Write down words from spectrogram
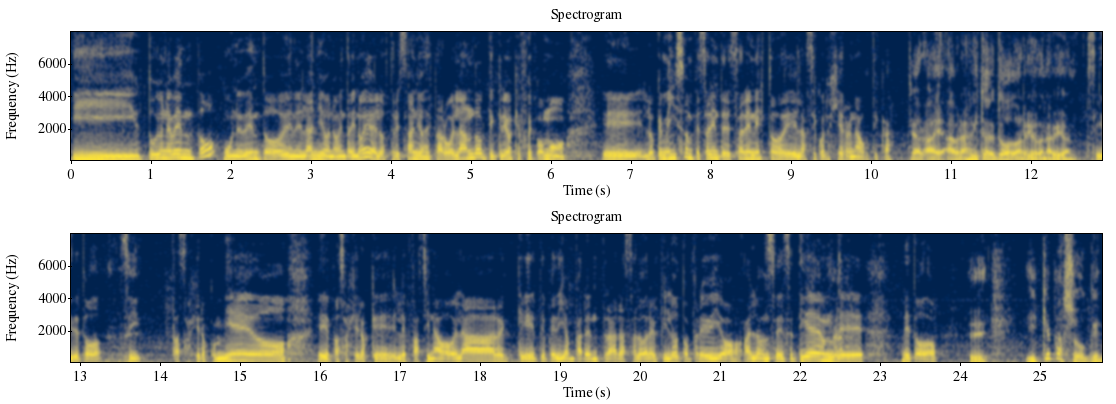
Y tuve un evento, un evento en el año 99, a los tres años de estar volando, que creo que fue como eh, lo que me hizo empezar a interesar en esto de la psicología aeronáutica. Claro, habrás visto de todo arriba de un avión. Sí, de todo, sí pasajeros con miedo, eh, pasajeros que les fascinaba volar, que te pedían para entrar a saludar al piloto previo al 11 de septiembre, de todo. Eh, ¿Y qué pasó? ¿Que,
